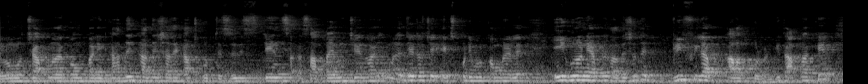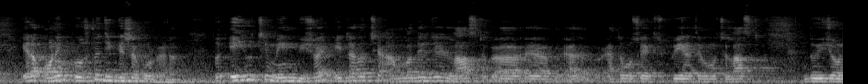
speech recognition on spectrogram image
এবং হচ্ছে আপনার কোম্পানি কাদের কাদের সাথে কাজ করতেছে। যদি চেন সাপ্লাই এবং চেন হয় মানে যেটা হচ্ছে এক্সপোর্ট ইম্পোর্ট কোম্পানি এইগুলো নিয়ে আপনি তাদের সাথে ব্রিফিল আপ আলাপ করবেন। কিন্তু আপনাকে এরা অনেক প্রশ্ন জিজ্ঞাসা করবে না। তো এই হচ্ছে মেইন বিষয়। এটা হচ্ছে আমাদের যে লাস্ট এত বছর এক্সপিরিয়েন্স এবং হচ্ছে লাস্ট দুইজন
